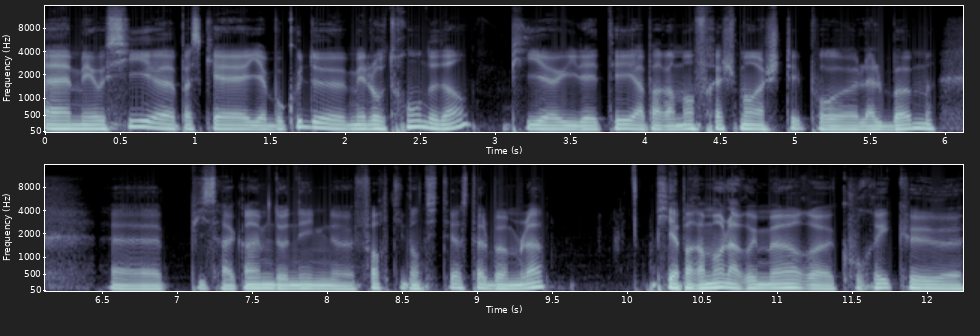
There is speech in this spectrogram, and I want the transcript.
Euh, mais aussi parce qu'il y a beaucoup de mélotrons dedans, puis il a été apparemment fraîchement acheté pour l'album, puis ça a quand même donné une forte identité à cet album-là. Puis apparemment la rumeur courait que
